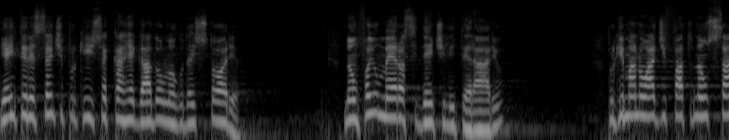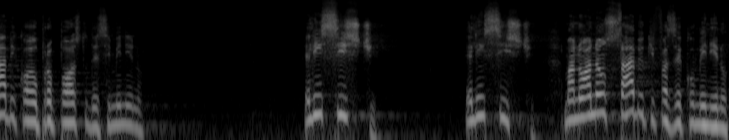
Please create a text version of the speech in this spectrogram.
E é interessante porque isso é carregado ao longo da história. Não foi um mero acidente literário, porque Manoá de fato não sabe qual é o propósito desse menino. Ele insiste. Ele insiste. Manoá não sabe o que fazer com o menino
